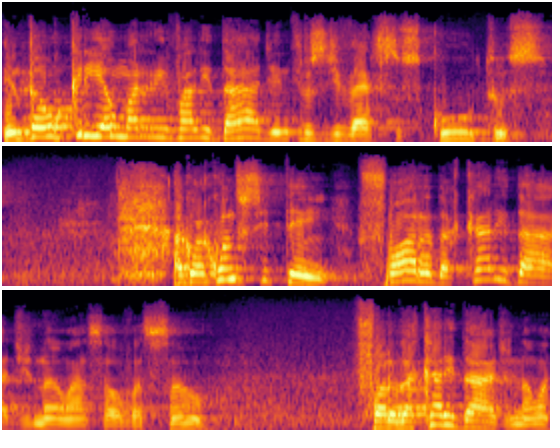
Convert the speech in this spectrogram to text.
Então cria uma rivalidade entre os diversos cultos. Agora, quando se tem fora da caridade não há salvação, fora da caridade não há.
